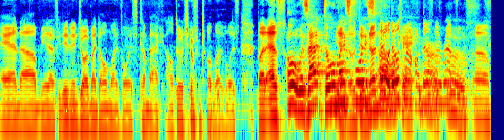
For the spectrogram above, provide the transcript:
And um, you know, if you didn't enjoy my Dolemite voice, come back. I'll do a different Dolemite voice. But as Oh, was that Dolemite's no, voice? No, no, Oh, that was okay. my that was my Oh, rap oh. voice. Um,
